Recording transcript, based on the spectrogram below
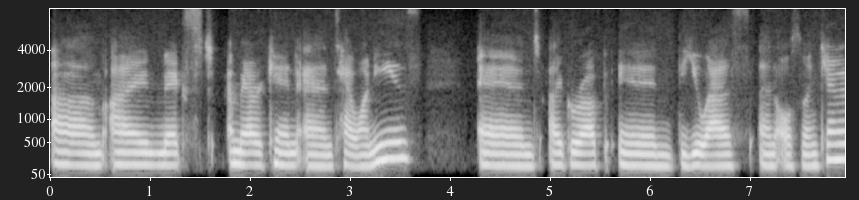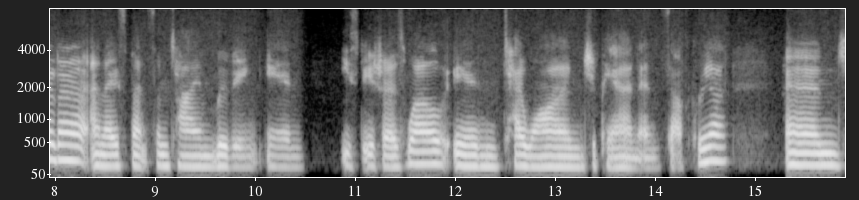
Um, I'm mixed American and Taiwanese, and I grew up in the US and also in Canada, and I spent some time living in East Asia as well, in Taiwan, Japan, and South Korea. And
